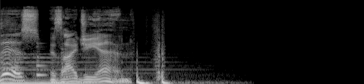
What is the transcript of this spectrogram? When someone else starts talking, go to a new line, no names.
This is IGN.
